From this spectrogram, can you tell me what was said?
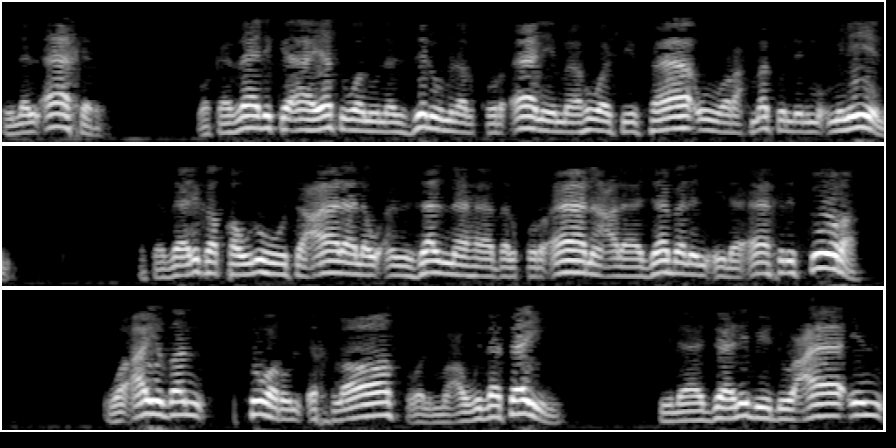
إلى الآخر وكذلك آية وننزل من القرآن ما هو شفاء ورحمة للمؤمنين وكذلك قوله تعالى لو أنزلنا هذا القرآن على جبل إلى آخر السورة وأيضا سور الإخلاص والمعوذتين إلى جانب دعاء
